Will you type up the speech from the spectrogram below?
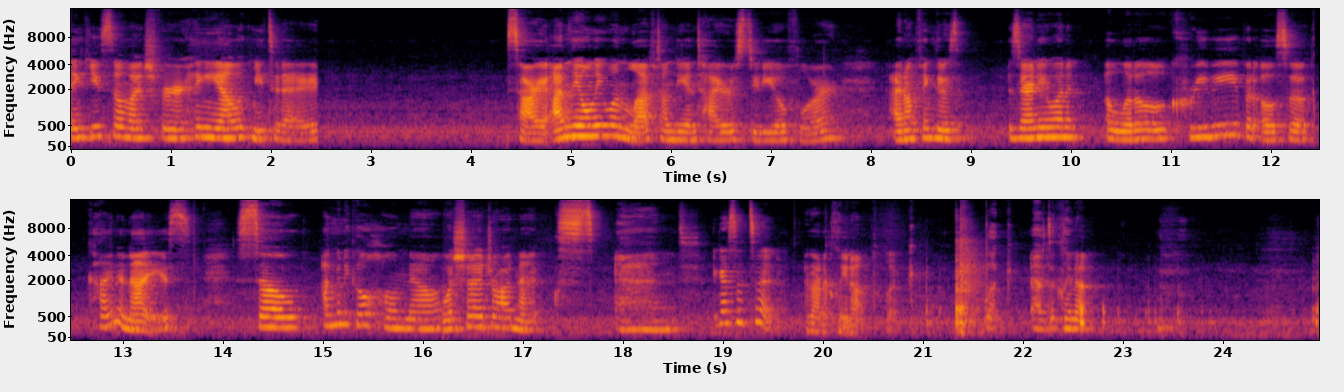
Thank you so much for hanging out with me today. Sorry, I'm the only one left on the entire studio floor. I don't think there's, is there anyone a little creepy, but also kind of nice? So I'm gonna go home now. What should I draw next? And I guess that's it. I gotta clean up, look. Look, I have to clean up.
